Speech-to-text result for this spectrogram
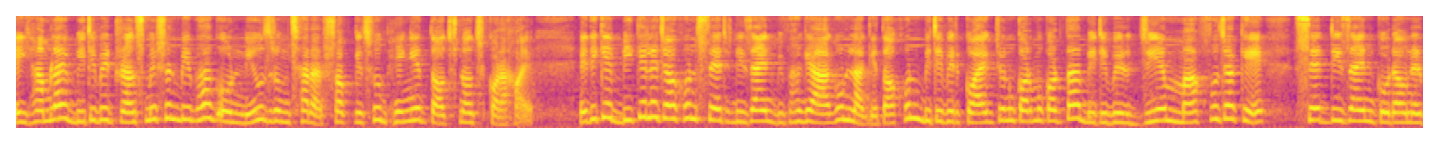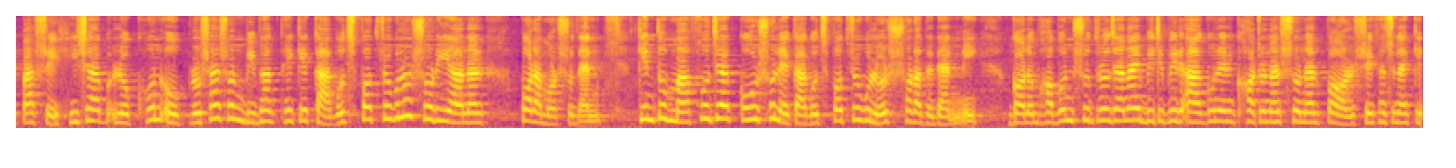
এই হামলায় বিটিভির ট্রান্সমিশন বিভাগ ও নিউজ রুম ছাড়া সবকিছু ভেঙে তছনছ করা হয়। এদিকে বিকেলে যখন সেট ডিজাইন বিভাগে আগুন লাগে, তখন বিটিভির কয়েকজন কর্মকর্তা বিটিভির জিএম মাহফুজাকে সেট ডিজাইন গোডাউনের পাশে হিসাব, রক্ষণ ও প্রশাসন বিভাগ থেকে কাগজপত্রগুলো সরিয়ে আনার পরামর্শ দেন। কিন্তু মাহফুজা কৌশলে কাগজপত্রগুলো সরাতে দেননি। গণভবন সূত্র জানায় বিটিপির আগুনের ঘটনা শোনার পর শেখ হাসিনাকে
